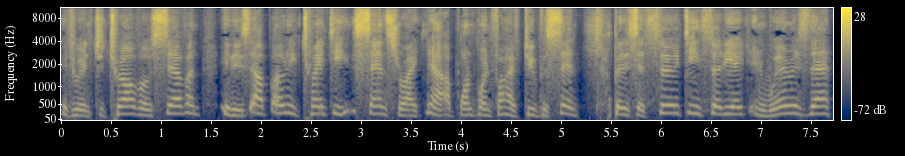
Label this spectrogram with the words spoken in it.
It went to 1207. It is up only 20 cents right now, up 1.52%, but it's at 1338. And where is that?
